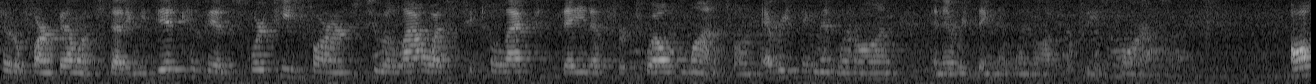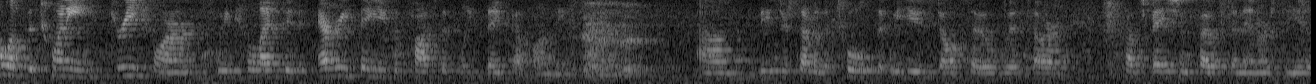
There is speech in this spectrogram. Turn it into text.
total farm balance study, we did convince fourteen farms to allow us to collect data for twelve months on everything that went on and everything that went off of these farms all of the 23 farms, we collected everything you could possibly think of on these farms. Um, These are some of the tools that we used also with our conservation folks and NRC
